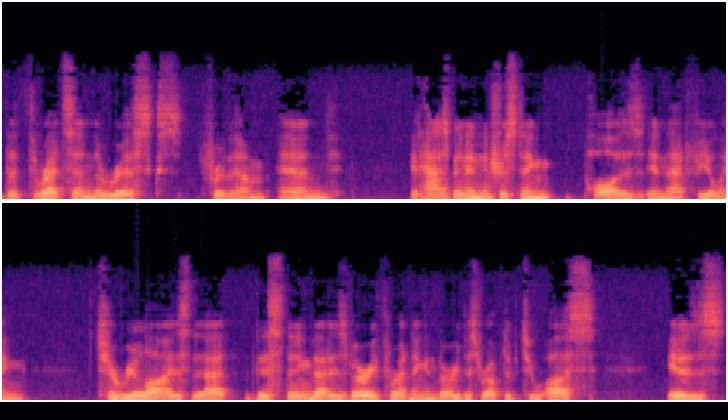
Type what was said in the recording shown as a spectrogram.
the threats and the risks for them. And it has been an interesting pause in that feeling to realize that this thing that is very threatening and very disruptive to us is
